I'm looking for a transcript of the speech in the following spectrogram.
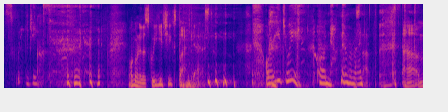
Squeaky cheeks. Welcome to the Squeaky Cheeks podcast. or each week. Oh, no, never mind. Um,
